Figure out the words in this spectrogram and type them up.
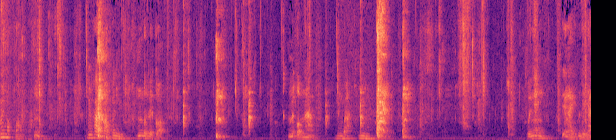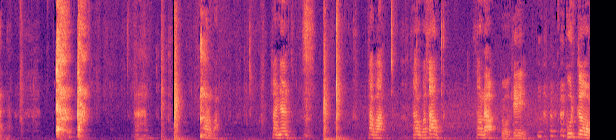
มันบอกกรอบว่ะมันผักกรอบเป็นมันบ่เลยกรอบมัน ไม่กรอบน้มันบะอืมำคุณยังยังไงมันจะยันครับครับเศร้าหรอปะเศร้ายังเศร้าปะเศร้าปะเศร้าเศร้าแล้วโอเค good girl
